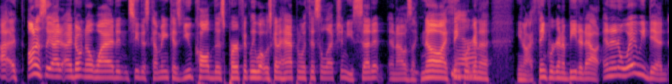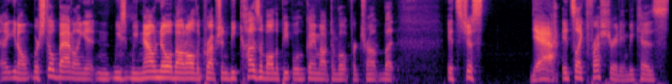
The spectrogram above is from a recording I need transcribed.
I honestly, I, I don't know why I didn't see this coming because you called this perfectly what was going to happen with this election. You said it, and I was like, no, I think we're gonna, you know, I think we're gonna beat it out. And in a way, we did. Uh, you know, we're still battling it, and we we now know about all the corruption because of all the people who came out to vote for Trump. But it's just, yeah, it's like frustrating because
